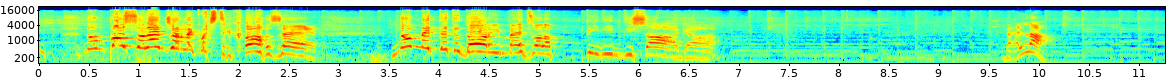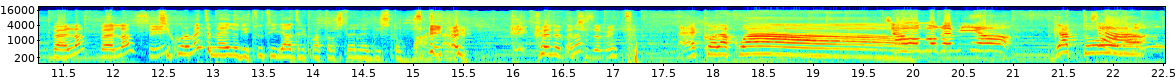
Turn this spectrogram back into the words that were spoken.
Non posso leggerle queste cose! Non mettete Dori in mezzo alla PD di saga. Bella. Bella, bella, sì. Sicuramente meglio di tutti gli altri 4 stelle di sto Sì, banner. que- quello Guarda. decisamente. Eccola qua! Ciao amore mio! Gattona! Ciao.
